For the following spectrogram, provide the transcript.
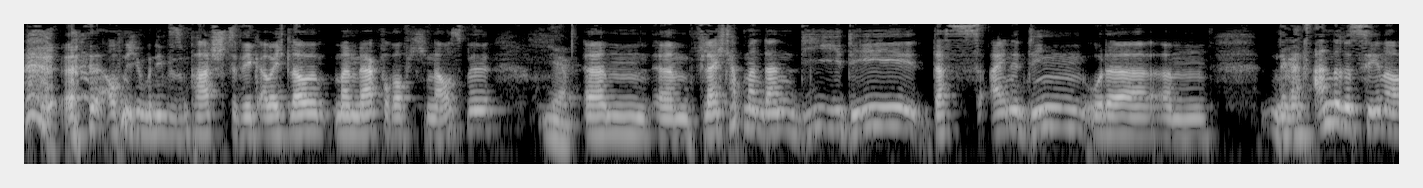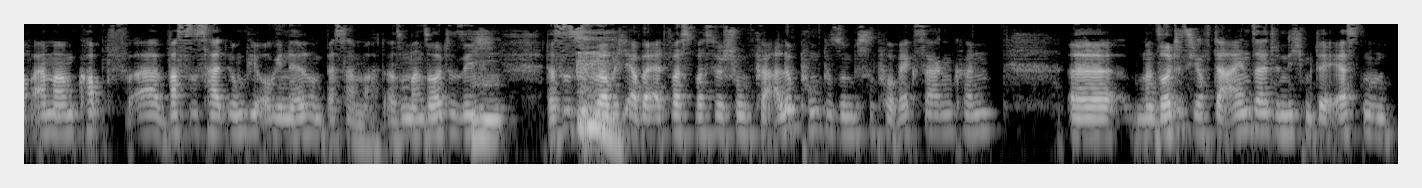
äh, auch nicht unbedingt der sympathischste Weg, aber ich glaube, man merkt, worauf ich hinaus will. Ja. Ähm, ähm, vielleicht hat man dann die Idee, das eine Ding oder ähm, eine ganz andere Szene auf einmal im Kopf, äh, was es halt irgendwie originell und besser macht. Also man sollte sich, mhm. das ist, glaube ich, aber etwas, was wir schon für alle Punkte so ein bisschen vorweg sagen können. Äh, man sollte sich auf der einen Seite nicht mit der ersten und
